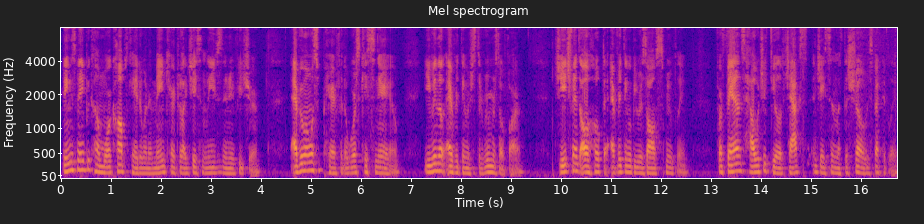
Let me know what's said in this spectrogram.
Things may become more complicated when a main character like Jason leaves in the near future. Everyone was prepared for the worst case scenario, even though everything was just a rumor so far. GH fans all hope that everything will be resolved smoothly. For fans, how would you feel if Jax and Jason left the show, respectively?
